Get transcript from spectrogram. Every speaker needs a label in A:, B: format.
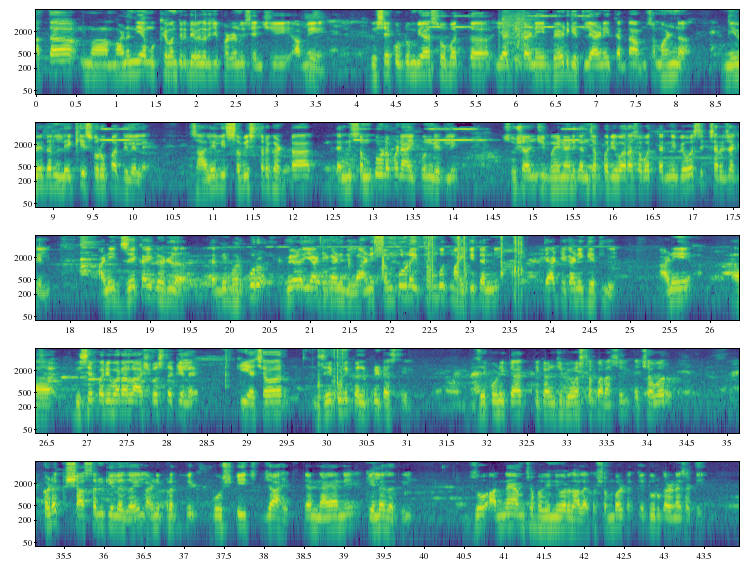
A: आता माननीय मुख्यमंत्री देवेंद्रजी फडणवीस यांची आम्ही विषय कुटुंबियासोबत या ठिकाणी भेट घेतली आणि त्यांना आमचं म्हणणं निवेदन लेखी स्वरूपात दिलेलं आहे. झालेली सविस्तर घटना त्यांनी संपूर्णपणे ऐकून घेतली. सुशांतची बहीण आणि त्यांच्या परिवारासोबत त्यांनी व्यवस्थित चर्चा केली. आणि जे काही घडलं त्यांनी भरपूर वेळ या ठिकाणी दिला आणि संपूर्ण इत्थंभूत माहिती त्यांनी त्या ठिकाणी घेतली. आणि विषय विसे परिवाराला आश्वस्त केलंय की याच्यावर जे कोणी कल्प्रिट असतील जे कोणी त्या ठिकाणचे व्यवस्थापन असेल त्याच्यावर कडक शासन केलं जाईल आणि प्रत्येक गोष्टी ज्या आहेत त्या न्यायाने केल्या जातील. जो अन्याय आमच्या भगिनीवर झाला तो शंभर टक्के दूर करण्यासाठी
